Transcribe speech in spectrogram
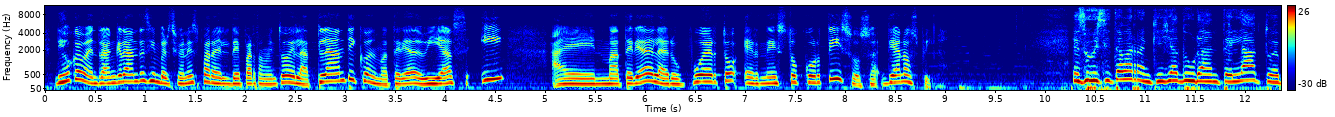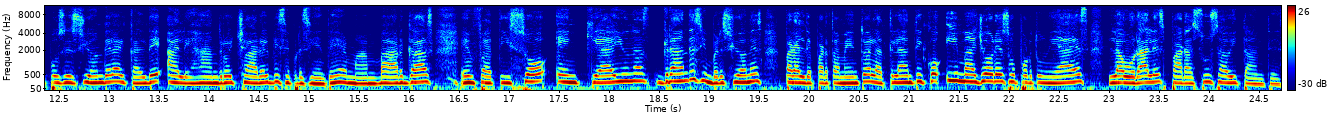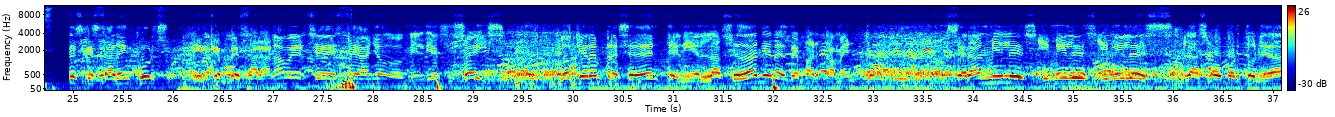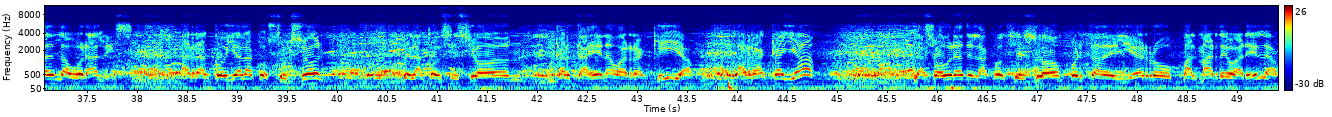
dijo que vendrán grandes inversiones para el Departamento del Atlántico en materia de vías y ah, en materia del aeropuerto Ernesto Cortizos. Diana Ospino. En su visita a Barranquilla durante el acto de posesión del alcalde Alejandro Chara, el vicepresidente Germán Vargas enfatizó en que hay unas grandes inversiones para el departamento del Atlántico y mayores oportunidades laborales para sus habitantes. Es que están en curso y que empezarán a verse este año 2016. No tienen precedente ni en la ciudad ni en el departamento. Serán miles y miles y miles las oportunidades laborales. Arrancó ya la construcción de la concesión Cartagena-Barranquilla. Arranca ya las obras de la concesión Puerta de Hierro Palmar de Varela.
